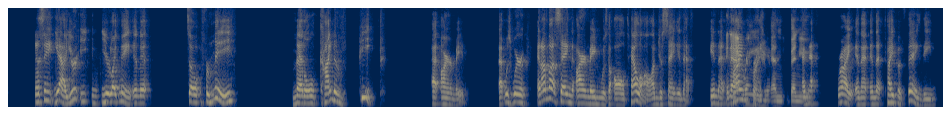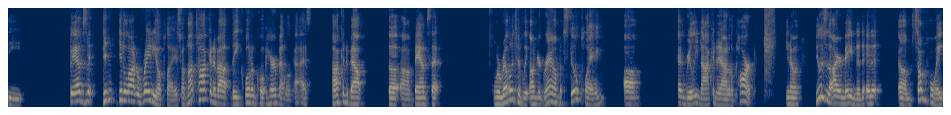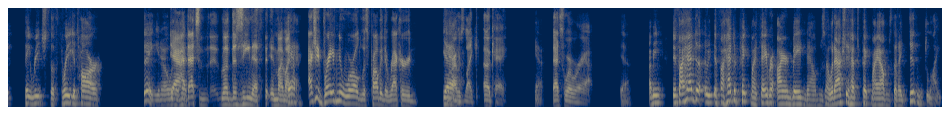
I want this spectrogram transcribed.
Now, see, yeah, you're you're like me in that. So for me, metal kind of peaked at Iron Maiden. That was where, and I'm not saying that Iron Maiden was the all tell all. I'm just saying in that in that in that time range frame, and venue. and that right, and that and that type of thing. The the bands that didn't get a lot of radio play. So I'm not talking about the quote unquote hair metal guys. talking about the um, bands that were relatively underground but still playing um, and really knocking it out of the park. You know, you listen to Iron Maiden, and, and at um, some point they reached the three guitar thing. You know, yeah, had- that's the, the zenith in my mind. yeah, Actually, Brave New World was probably the record yeah. where I was like, okay, Yeah. that's where we're at. Yeah. I mean, if I had to, uh, if I had to pick my favorite Iron Maiden albums, I would actually have to pick my albums that I didn't like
